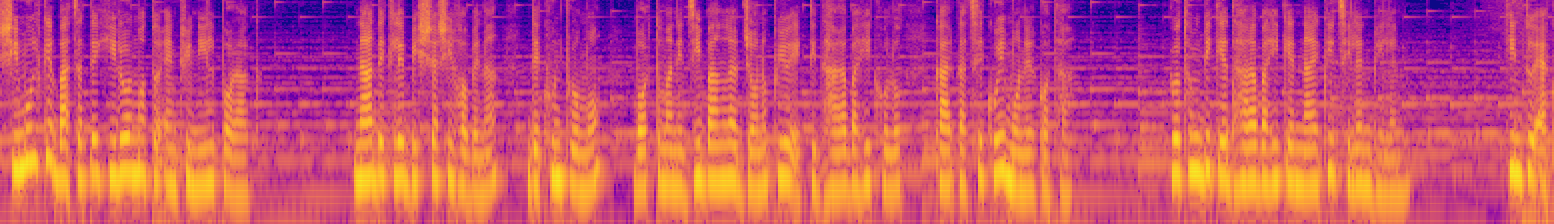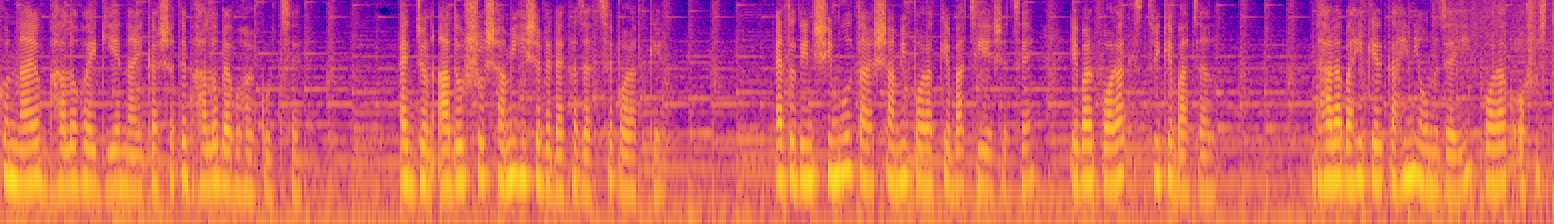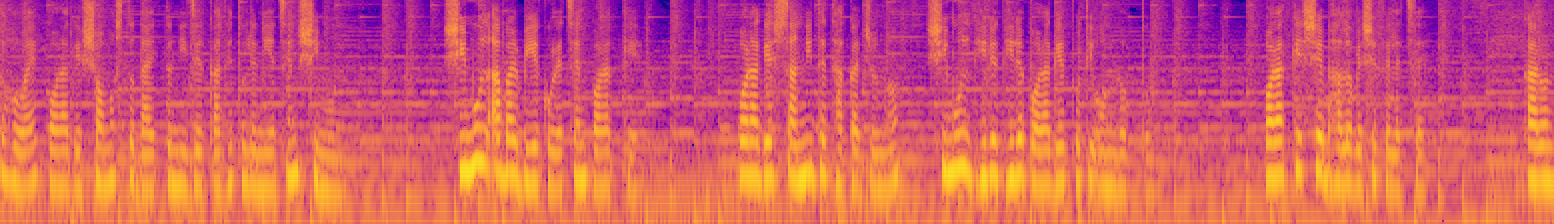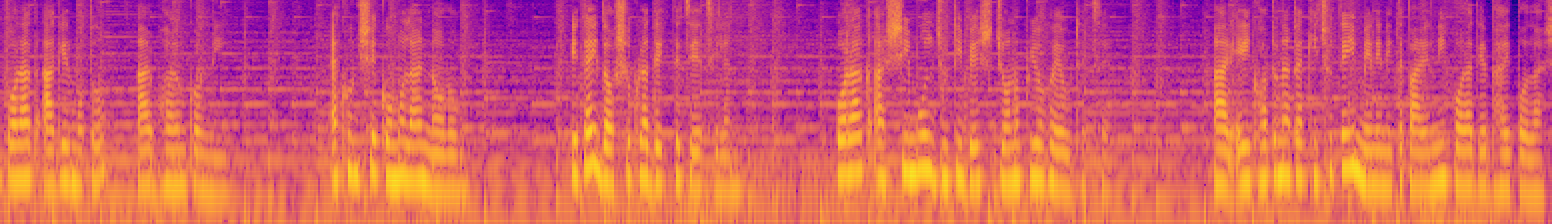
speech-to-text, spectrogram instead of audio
শিমুলকে বাঁচাতে হিরোর মতো এন্ট্রি নীল পরাগ। না দেখলে বিশ্বাসই হবে না। দেখুন প্রোমো, বর্তমানে জি বাংলার জনপ্রিয় একটি ধারাবাহিক হলো কার কাছে কই মনের কথা। প্রথম দিকে ধারাবাহিকের নায়কই ছিলেন ভিলেন। কিন্তু এখন নায়ক ভালো হয়ে গিয়ে নায়িকার সাথে ভালো ব্যবহার করছে। একজন আদর্শ স্বামী হিসেবে দেখা যাচ্ছে পরাগকে। এতদিন শিমুল তার স্বামী পরাগকে বাঁচিয়ে এসেছে, এবার পরাগ স্ত্রীকে বাঁচাল। ধারাবাহিকের কাহিনী অনুযায়ী, পরাগ অসুস্থ হওয়ায় পরাগের সমস্ত দায়িত্ব নিজের কাঁধে তুলে নিয়েছেন শিমুল। শিমুল আবার বিয়ে করেছেন পরাগকে। পরাগের সান্নিধ্যে থাকার জন্য শিমুল ধীরে ধীরে পরাগের প্রতি অনুরক্ত। পরাগকে সে ভালোবেসে ফেলেছে। কারণ পরাগ আগের মতো আর ভয়ঙ্কর নেই। এখন সে কোমল আর নরম। এটাই দর্শকরা দেখতে চেয়েছিলেন। পরাগ আর শিমুল জুটি বেশ জনপ্রিয় হয়ে উঠেছে। আর এই ঘটনাটা কিছুতেই মেনে নিতে পারেননি পরাগের ভাই পলাশ।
